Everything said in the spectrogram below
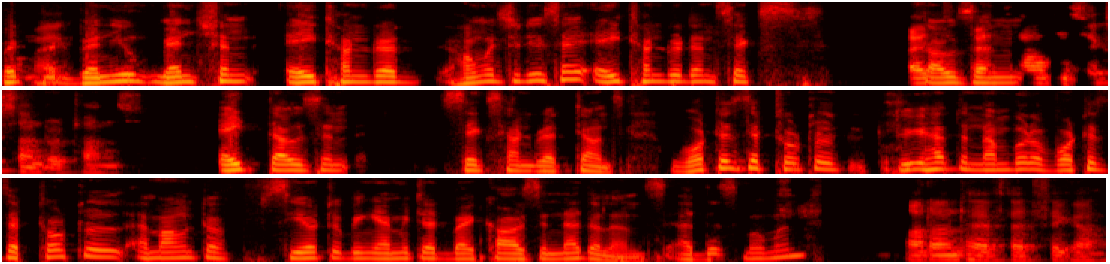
That but, when you mention 800, how much did you say? 806,000? 8,600 tons. 8,600 tons. What is the total? Do you have the number of what is the total amount of CO2 being emitted by cars in Netherlands at this moment? I don't have that figure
